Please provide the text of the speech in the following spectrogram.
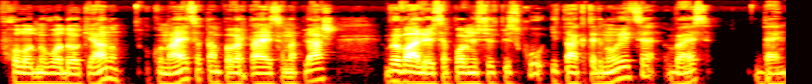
в холодну воду океану, окунається там, повертається на пляж, вивалюється повністю в піску і так тренується весь день.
